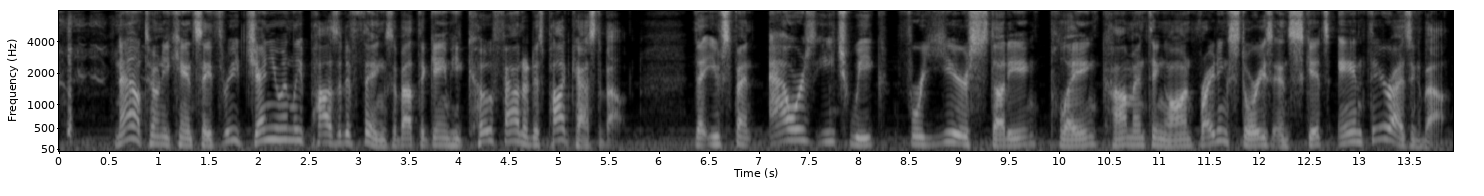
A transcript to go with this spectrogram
now, Tony can't say three genuinely positive things about the game he co founded his podcast about. That you've spent hours each week for years studying, playing, commenting on, writing stories and skits, and theorizing about.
